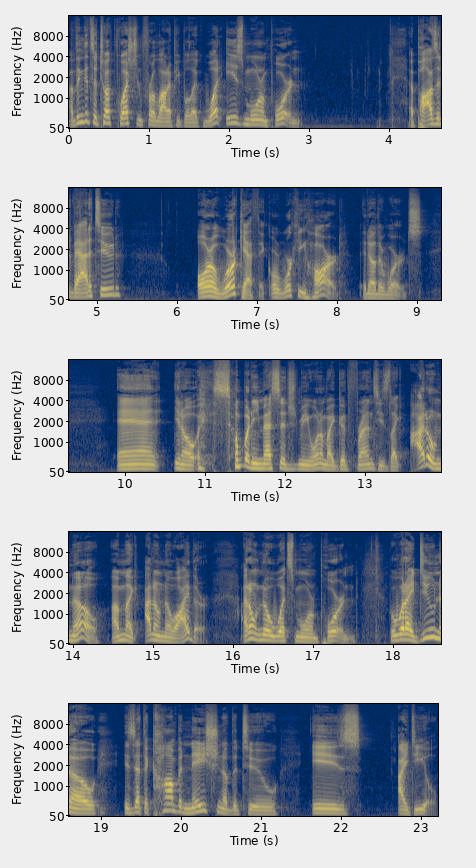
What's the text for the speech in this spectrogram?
I think that's a tough question for a lot of people. Like, what is more important? a positive attitude or a work ethic or working hard, in other words. And, you know, somebody messaged me, one of my good friends, he's like, I don't know. I'm like, I don't know either. I don't know what's more important. But what I do know is that the combination of the two is ideal.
